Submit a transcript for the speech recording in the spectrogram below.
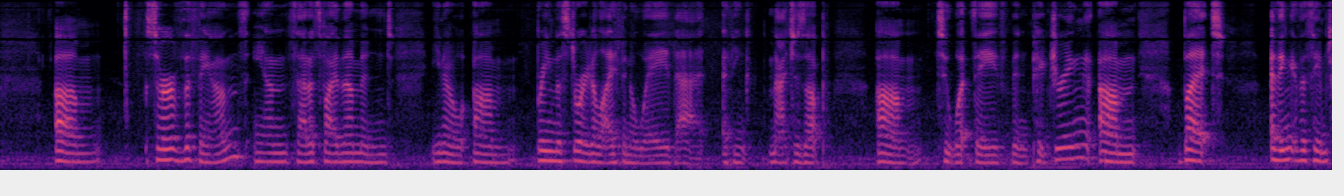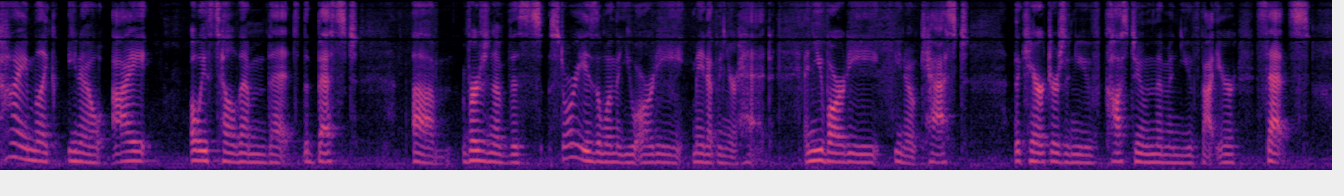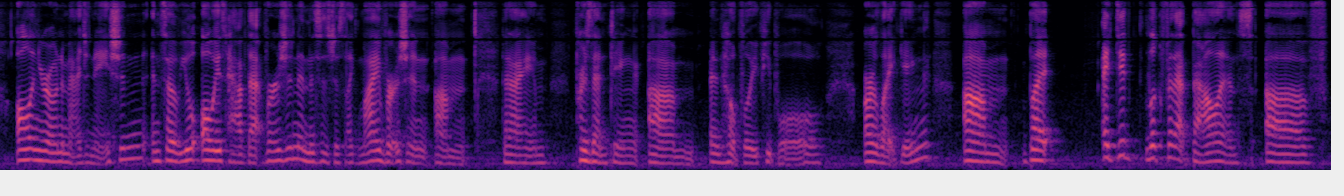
um, serve the fans and satisfy them and you know um, bring the story to life in a way that I think matches up um, to what they've been picturing. Um, but I think at the same time, like, you know, I always tell them that the best um, version of this story is the one that you already made up in your head. And you've already, you know, cast the characters and you've costumed them and you've got your sets all in your own imagination. And so you'll always have that version. And this is just like my version um, that I am presenting um, and hopefully people are liking. Um, but I did look for that balance of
